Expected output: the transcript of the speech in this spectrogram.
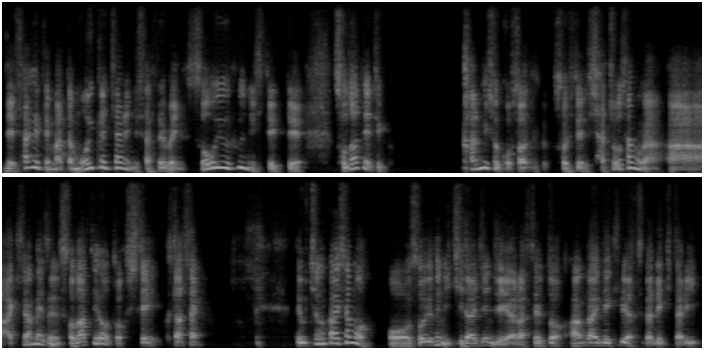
で、下げてまたもう一回チャレンジさせればいいんです。そういうふうにしていって、育てていく。管理職を育てて。そして社長様があ諦めずに育てようとしてください。でうちの会社もそういうふうに期待人事でやらせると案外できるやつができたり、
